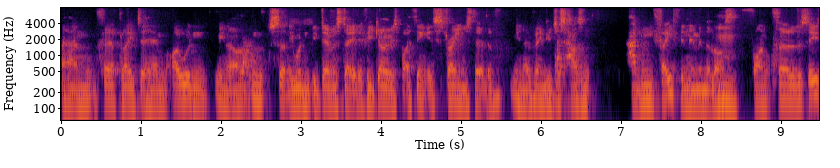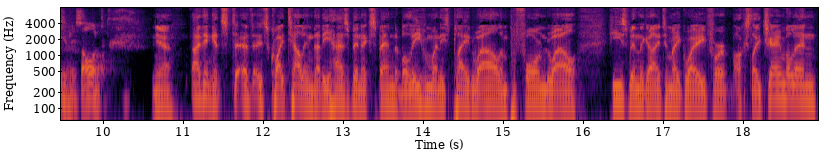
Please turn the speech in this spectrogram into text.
and fair play to him. I wouldn't, you know, certainly wouldn't be devastated if he goes, but I think it's strange that the, you know, Wenger just hasn't had any faith in him in the last mm. final third of the season. It's odd. Yeah, I think it's it's quite telling that he has been expendable. Even when he's played well and performed well, he's been the guy to make way for Oxlade Chamberlain,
